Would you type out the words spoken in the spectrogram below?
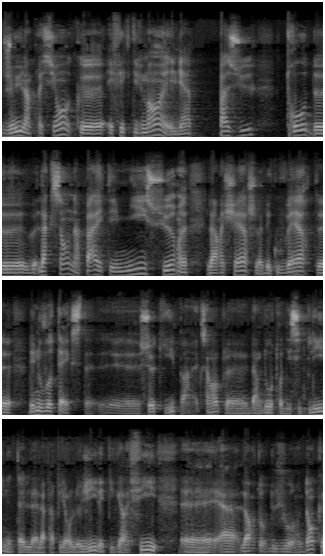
j'ai eu l'impression que effectivement, il n'y a pas eu trop de l'accent n'a pas été mis sur la recherche, la découverte des nouveaux textes, euh, ceux qui, par exemple, dans d'autres disciplines telles la papyrologie, l'épigraphie, euh, à l'ordre du jour. Donc,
